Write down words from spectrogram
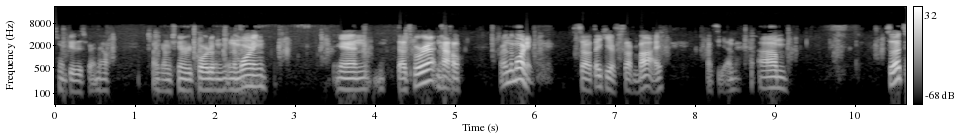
can't do this right now. Like, I'm just gonna record in, in the morning. And that's where we're at now. We're in the morning. So thank you for stopping by once again. Um, so that's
